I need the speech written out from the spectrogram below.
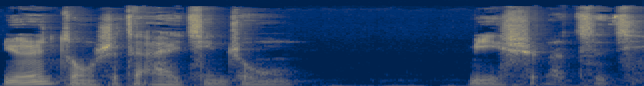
女人总是在爱情中迷失了自己，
